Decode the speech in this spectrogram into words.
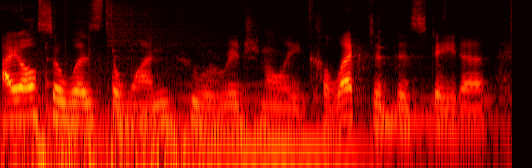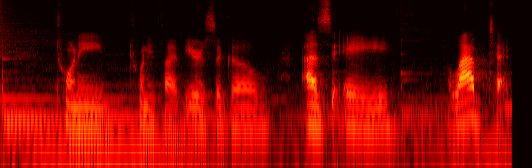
I also was the one who originally collected this data 20, 25 years ago as a lab tech.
